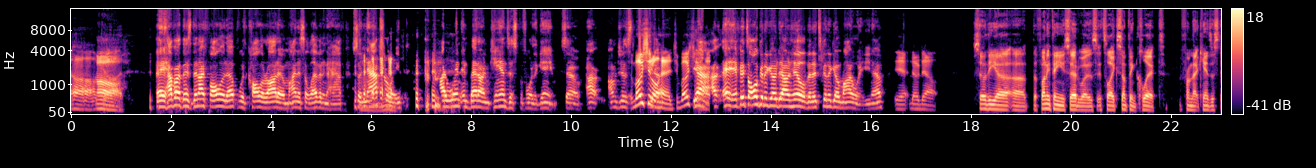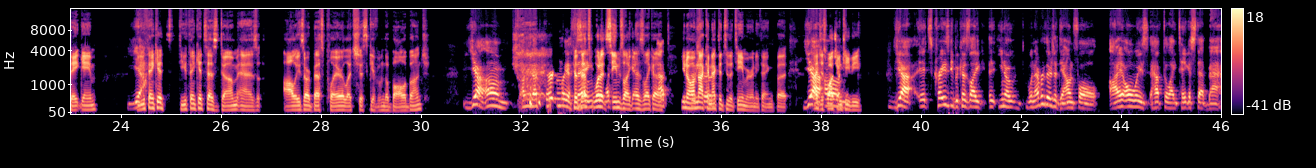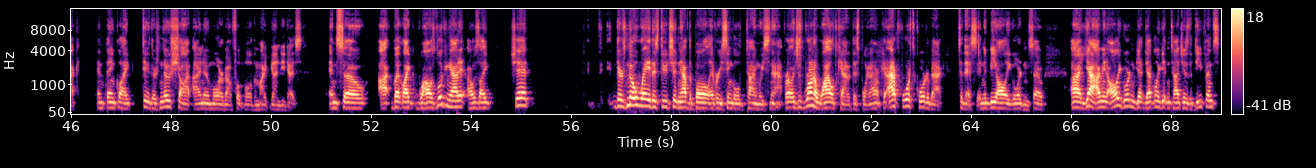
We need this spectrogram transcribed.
Oh, oh. God hey, how about this? Then I followed up with Colorado minus 11 and a half. So naturally, I went and bet on Kansas before the game. So I, am just emotional you know, hedge. Emotional. Yeah. I, hey, if it's all going to go downhill, then it's going to go my way, you know? Yeah, no doubt. So the uh, uh the funny thing you said was it's like something clicked from that Kansas State game. Yeah. Do you think it's do you think it's as dumb as Ollie's our best player? Let's just give him the ball a bunch. Yeah, um, I mean that's certainly a because that's what it that's, seems like as like a you know I'm not sure. connected to the team or anything, but yeah, I just watch um, on TV. Yeah, it's crazy because like you know whenever there's a downfall, I always have to like take a step back and think like, dude, there's no shot I know more about football than Mike Gundy does, and so I but like while I was looking at it, I was like, shit, there's no way this dude shouldn't have the ball every single time we snap, right? Like just run a wildcat at this point. I don't care. Add a fourth quarterback to this, and it'd be Ollie Gordon. So, uh, yeah, I mean, Ollie Gordon get definitely getting touches. The defense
